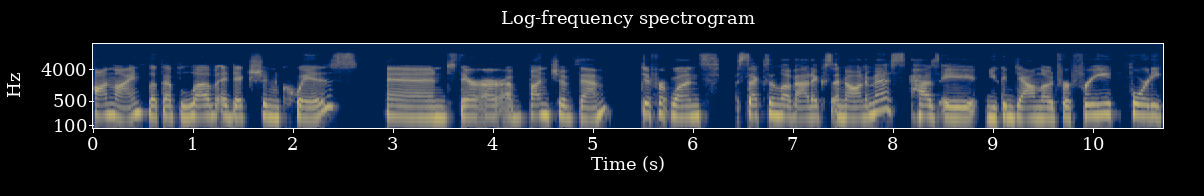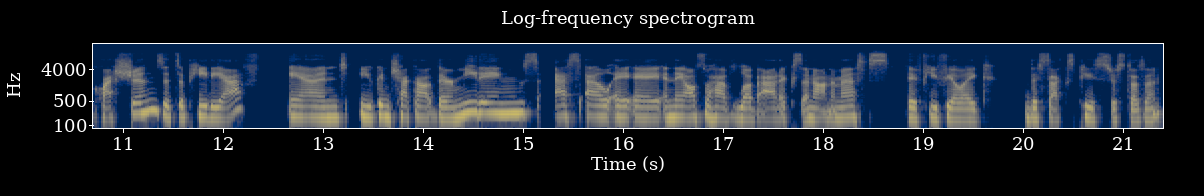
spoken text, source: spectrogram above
online. Look up Love Addiction Quiz, and there are a bunch of them. Different ones. Sex and Love Addicts Anonymous has a, you can download for free 40 questions. It's a PDF and you can check out their meetings, SLAA, and they also have Love Addicts Anonymous if you feel like the sex piece just doesn't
